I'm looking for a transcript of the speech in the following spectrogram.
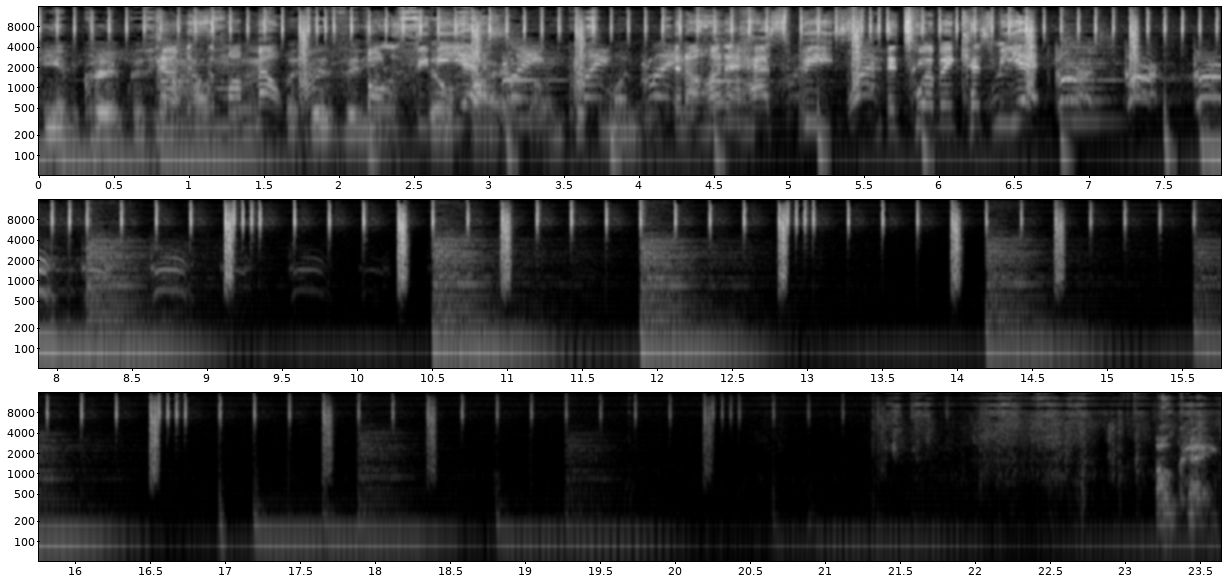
He in the crib because he on Diamonds house my arrest, mouth. but this video is is still fire, bro. He put some money in. And a hundred has speeds. And 12 ain't catch me yet. Okay.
